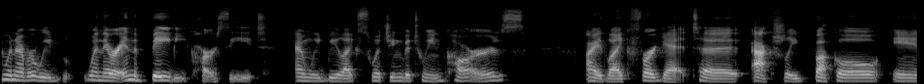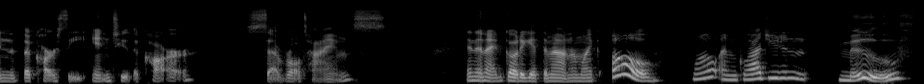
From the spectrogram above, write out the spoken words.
Whenever we would when they were in the baby car seat and we'd be like switching between cars, I'd like forget to actually buckle in the car seat into the car several times. And then I'd go to get them out and I'm like, "Oh, well, I'm glad you didn't move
